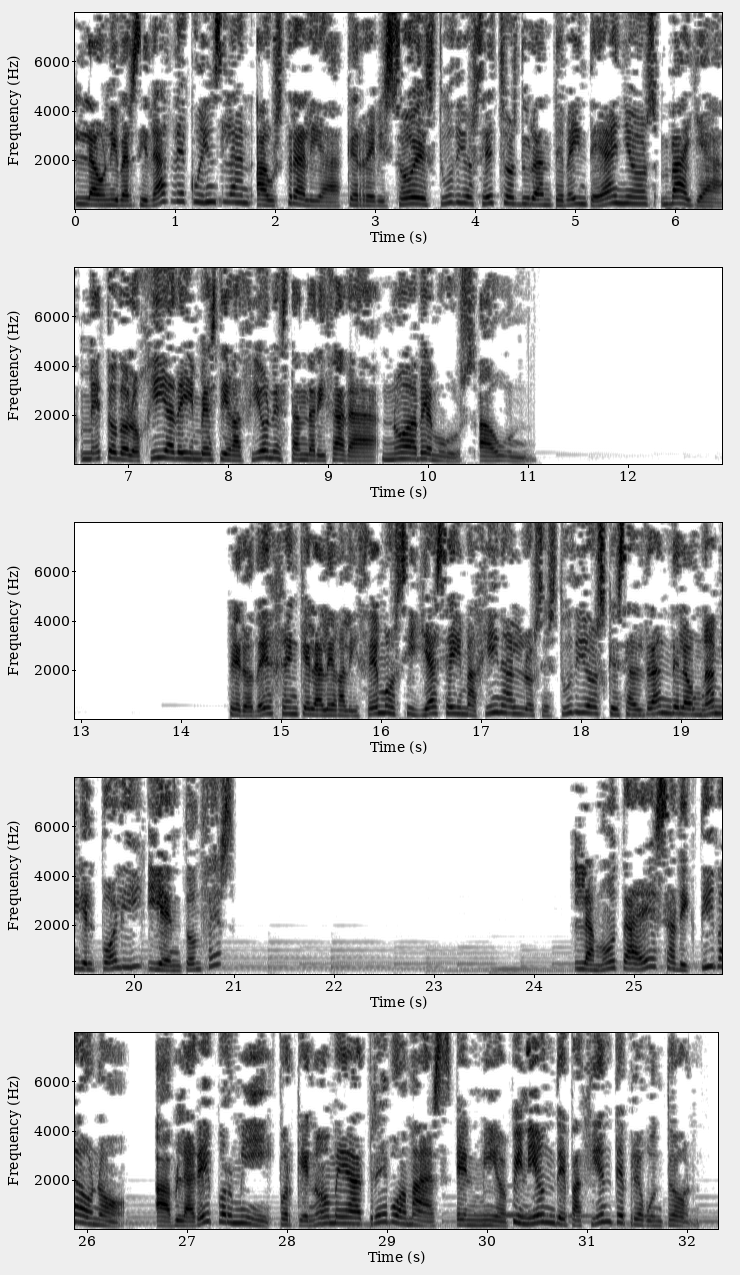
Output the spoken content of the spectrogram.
la Universidad de Queensland, Australia, que revisó estudios hechos durante 20 años, vaya, metodología de investigación estandarizada, no habemos, aún. Pero dejen que la legalicemos y ya se imaginan los estudios que saldrán de la UNAM y el Poli, ¿y entonces? ¿La mota es adictiva o no? Hablaré por mí, porque no me atrevo a más, en mi opinión de paciente preguntón.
